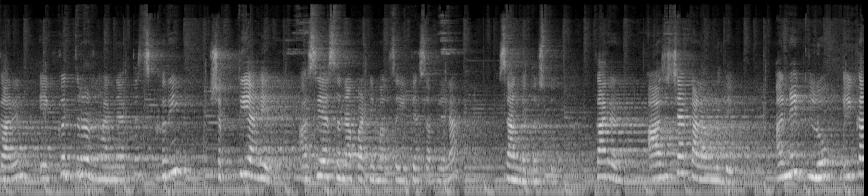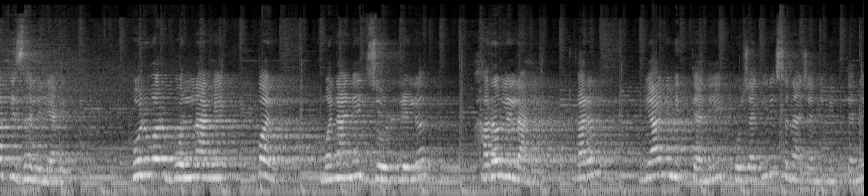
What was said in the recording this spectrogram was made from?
कारण एकत्र राहण्यातच खरी शक्ती आहे असे या सणापाठीमागचा इतिहास आपल्याला सांगत असतो. कारण आजच्या काळामध्ये अनेक लोक एकाकी झालेले आहेत. फोनवर बोलणं आहे पण मनाने जोडलेलं हरवलेलं आहे. कारण या निमित्ताने कोजागिरी सणाच्या निमित्ताने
